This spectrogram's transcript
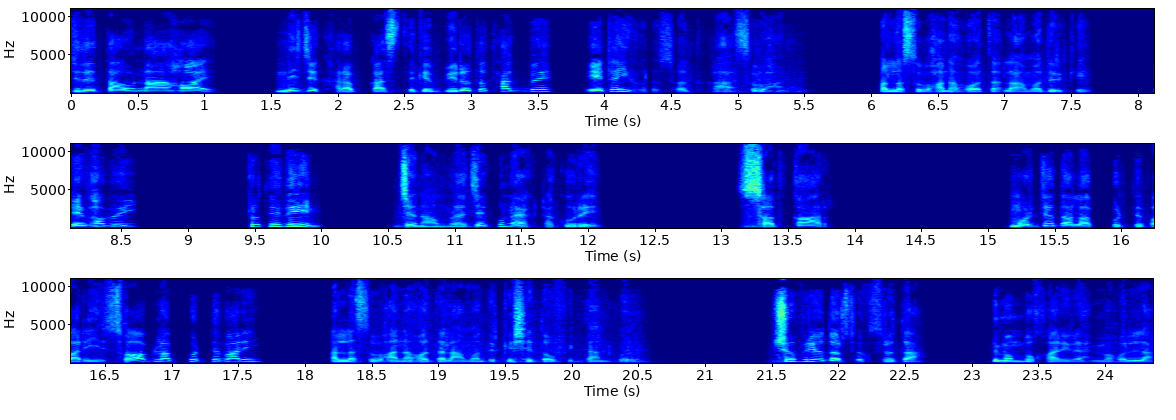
যদি তাও না হয়, নিজে খারাপ কাজ থেকে বিরত থাকবে, এটাই হলো সৎকা সুবাহান আল্লাহ সুবাহানা হাত আমাদেরকে এভাবেই প্রতিদিন যেন আমরা যে কোনো একটা করে সৎকার, মর্যাদা লাভ করতে পারি সব লাভ করতে পারি, আল্লাহ সুবাহানা আমাদেরকে সে তৌফিক দান করুন। সুপ্রিয় দর্শক শ্রোতা, ইমাম বুখারি রাহমহল্লা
